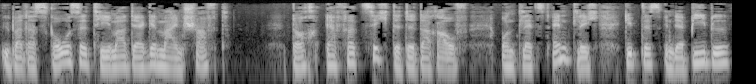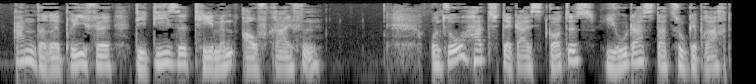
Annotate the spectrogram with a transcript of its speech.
über das große Thema der Gemeinschaft. Doch er verzichtete darauf, und letztendlich gibt es in der Bibel andere Briefe, die diese Themen aufgreifen. Und so hat der Geist Gottes Judas dazu gebracht,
